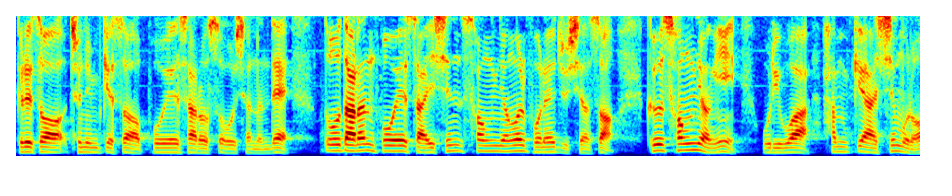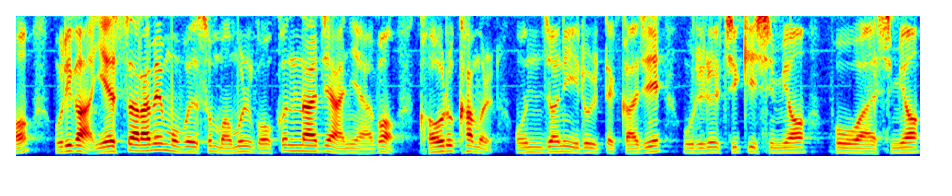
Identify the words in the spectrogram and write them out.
그래서 주님께서 보혜사로서 오셨는데 또 다른 보혜사이신 성령을 보내 주셔서 그 성령이 우리와 함께 하심으로 우리가 옛사람의 몸에서 머물고 끝나지 아니하고 거룩함을 온전히 이룰 때까지 우리를 지키시며 보호하시며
